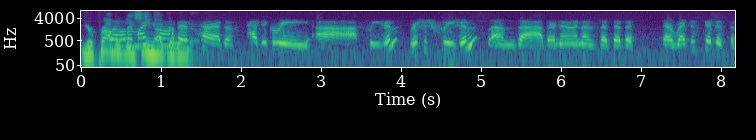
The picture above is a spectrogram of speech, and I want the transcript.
you're probably well, seeing out your window. My herd of pedigree uh, Friesians, British Friesians, and uh, they're known as the, the, the, they're registered as the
